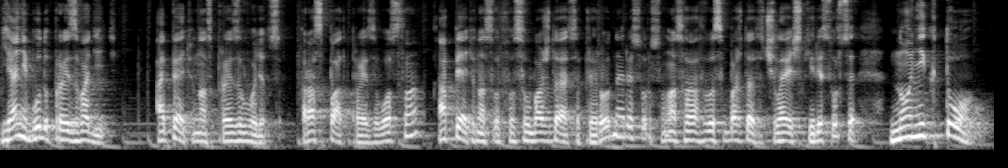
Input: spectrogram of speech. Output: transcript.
я не буду производить. Опять у нас производится распад производства, опять у нас высвобождаются природные ресурсы, у нас высвобождаются человеческие ресурсы, но никто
